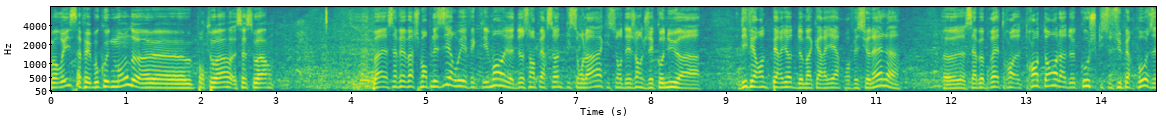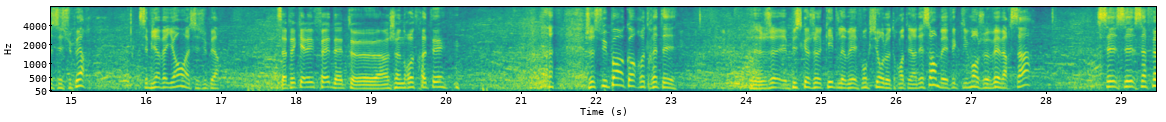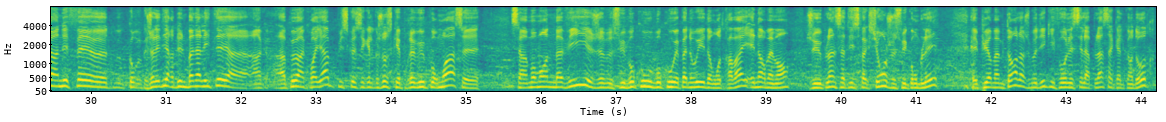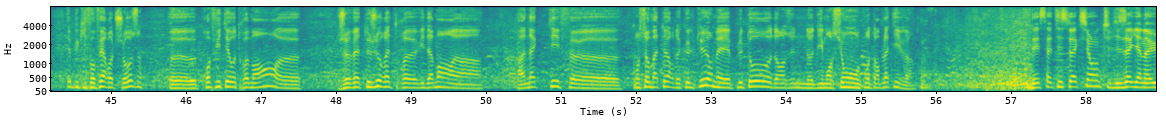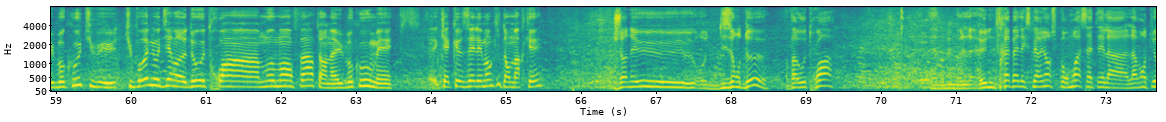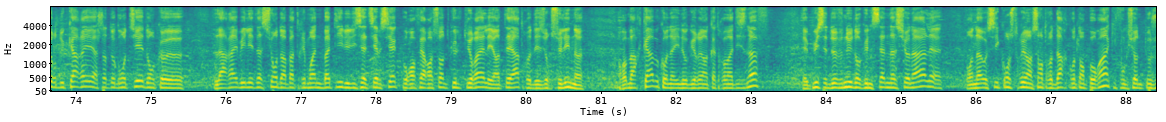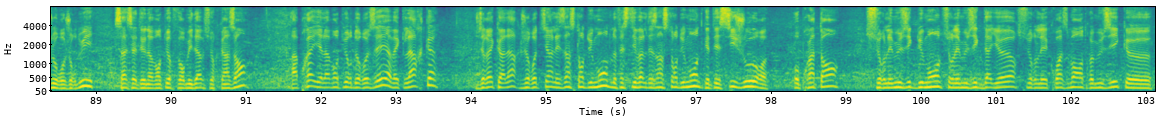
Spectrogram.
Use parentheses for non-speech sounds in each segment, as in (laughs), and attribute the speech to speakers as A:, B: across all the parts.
A: soufflerie, ça fait beaucoup de monde euh, pour toi ce soir
B: bah, Ça fait vachement plaisir, oui, effectivement. Il y a 200 personnes qui sont là, qui sont des gens que j'ai connus à différentes périodes de ma carrière professionnelle. Euh, c'est à peu près 30 ans là, de couches qui se superposent et c'est super. C'est bienveillant et c'est super.
A: Ça fait quel effet d'être euh, un jeune retraité? (laughs)
B: Je ne suis pas encore retraité, puisque je quitte mes fonctions le 31 décembre, mais effectivement je vais vers ça ça fait un effet, euh, j'allais dire, d'une banalité euh, un, peu incroyable, puisque c'est quelque chose qui est prévu pour moi. C'est un moment de ma vie. Je me suis beaucoup, beaucoup épanoui dans mon travail, énormément. J'ai eu plein de satisfaction, je suis comblé. Et puis en même temps, là, je me dis qu'il faut laisser la place à quelqu'un d'autre, et puis qu'il faut faire autre chose, euh, profiter autrement. je vais toujours être évidemment un, actif consommateur de culture, mais plutôt dans une dimension contemplative.
A: Des satisfactions, tu disais qu'il y en a eu beaucoup. Tu, pourrais nous dire deux ou trois moments phares, tu en as eu beaucoup, mais quelques éléments qui t'ont marqué?
B: J'en ai eu, disons, deux, enfin, ou trois. Euh, une très belle expérience pour moi, ça a été l'aventure du Carré à Château-Gontier, donc euh, la réhabilitation d'un patrimoine bâti du XVIIe siècle pour en faire un centre culturel et un théâtre des Ursulines remarquable qu'on a inauguré en 99. Et puis c'est devenu donc une scène nationale on a aussi construit un centre d'art contemporain qui fonctionne toujours aujourd'hui. Ça, c'était une aventure formidable sur 15 ans. Après, il y a l'aventure de Rosé avec l'Arc. Je dirais qu'à l'Arc, je retiens les Instants du Monde, le Festival des Instants du Monde, qui était six jours au printemps, sur les musiques du monde, sur les musiques d'ailleurs, sur les croisements entre musique euh,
